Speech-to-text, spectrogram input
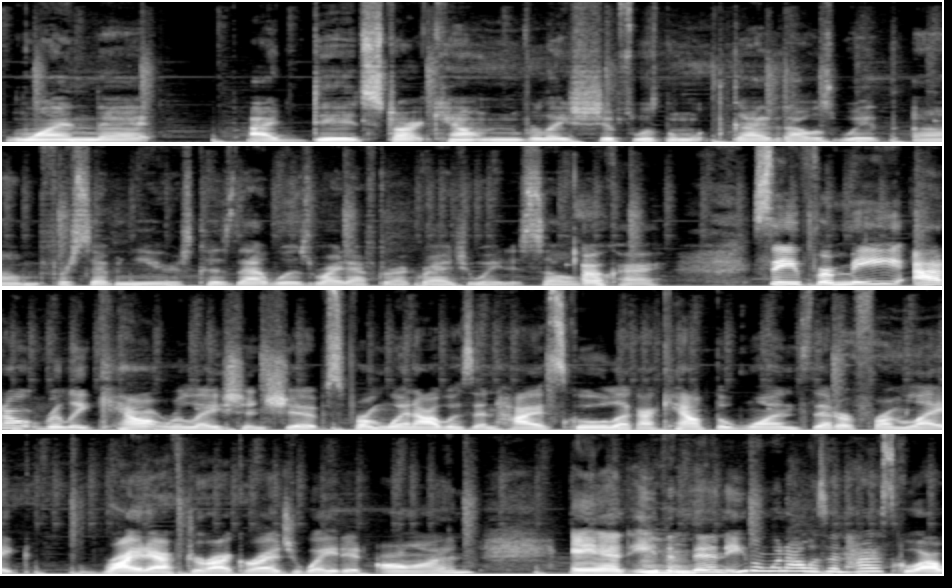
one that I did start counting relationships was the guy that I was with um, for seven years because that was right after I graduated. So okay, see, for me, I don't really count relationships from when I was in high school. Like I count the ones that are from like right after I graduated on, and even mm-hmm. then, even when I was in high school, I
